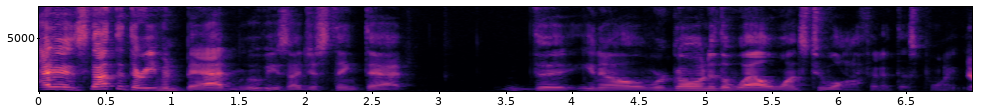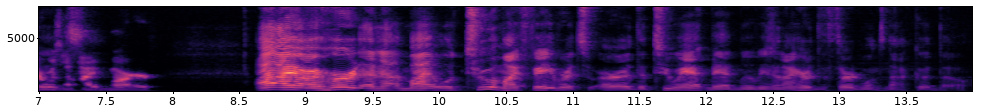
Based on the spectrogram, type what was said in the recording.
And it's not that they're even bad movies. I just think that the you know we're going to the well once too often at this point. There was a high bar. I, I I heard, and my well, two of my favorites are the two Ant Man movies, and I heard the third one's not good though.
